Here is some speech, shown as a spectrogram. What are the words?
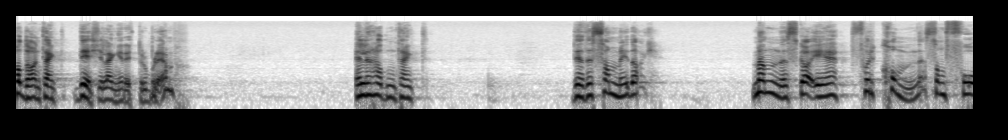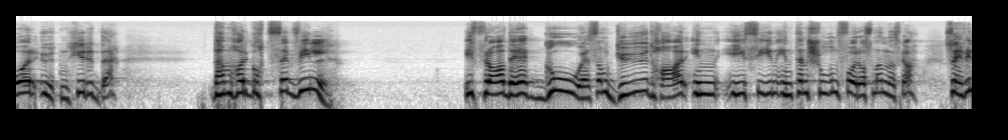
Hadde han tenkt det er ikke lenger et problem? Eller hadde han tenkt det er det samme i dag? Mennesker er forkomne som får uten hyrde de har gått seg vill ifra det gode som Gud har inn i sin intensjon for oss mennesker, så er vi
